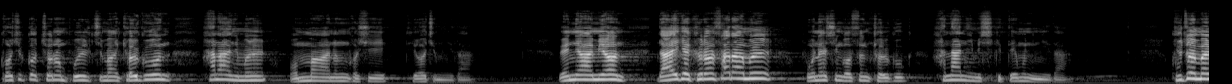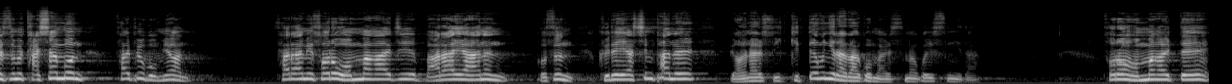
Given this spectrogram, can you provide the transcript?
것일 것처럼 보일지만 결국은 하나님을 원망하는 것이 되어집니다. 왜냐하면 나에게 그런 사람을 보내신 것은 결국 하나님이시기 때문입니다. 구절 말씀을 다시 한번 살펴보면 사람이 서로 원망하지 말아야 하는 것은 그래야 심판을 면할 수 있기 때문이라고 말씀하고 있습니다. 서로 원망할 때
